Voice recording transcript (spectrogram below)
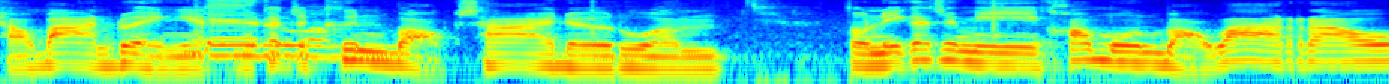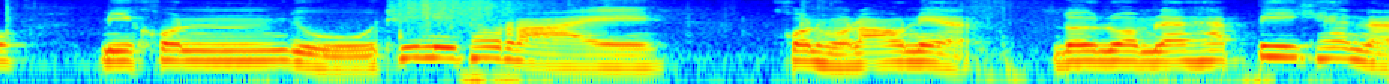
ชาวบ้านด้วยอย่างเงี้ยโดยรวมมันก็จะขึ้นบอกใช่โดยรวม ตรงนี้ก็จะมีข้อมูลบอกว่าเรามีคนอยู่ที่นี่เท่าไหร่คนของเราเนี่ยโดยรวมแล้วแฮปปี้แค่ไหน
